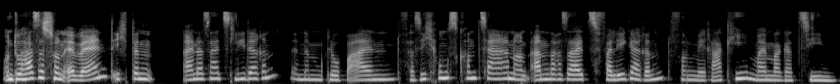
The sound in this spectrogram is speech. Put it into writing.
Und du hast es schon erwähnt, ich bin einerseits Leaderin in einem globalen Versicherungskonzern und andererseits Verlegerin von Meraki, mein Magazin.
